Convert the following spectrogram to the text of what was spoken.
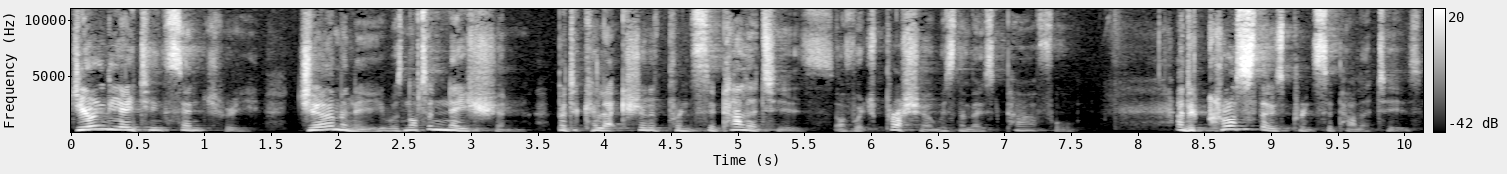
during the 18th century, Germany was not a nation, but a collection of principalities, of which Prussia was the most powerful. And across those principalities,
